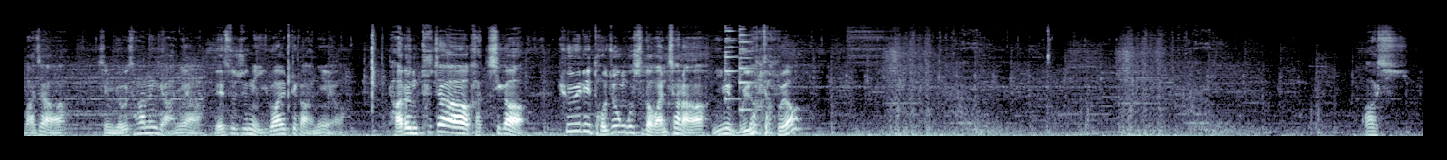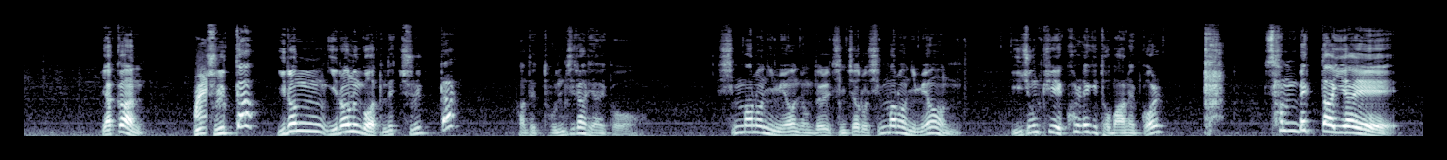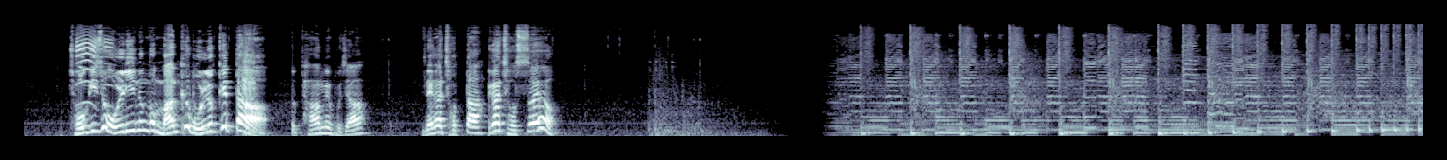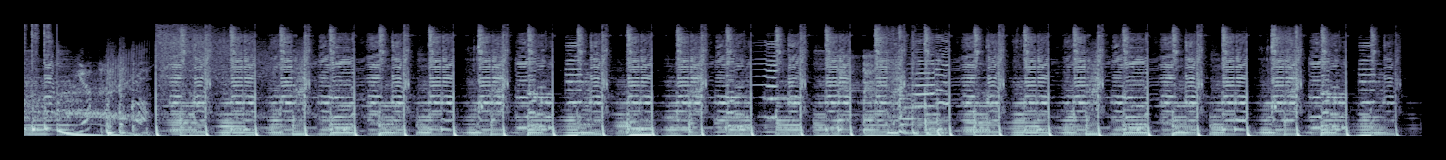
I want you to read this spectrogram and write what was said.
맞아. 지금 여기서 하는 게 아니야. 내 수준이 이거 할 때가 아니에요. 다른 투자 가치가 효율이 더 좋은 곳이 더 많잖아. 이미 물렸다고요? 아씨, 약간 줄까? 이런 이러는 것 같은데 줄까? 아, 근데 돈 지랄이야 이거. 10만 원이면 형들 진짜로 10만 원이면 이중 피해 컬렉이 더 많을 걸? 300 다이아에 저기서 올리는 것만큼 올렸겠다. 다음에 보자. 내가 졌다. 내가 졌어요.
